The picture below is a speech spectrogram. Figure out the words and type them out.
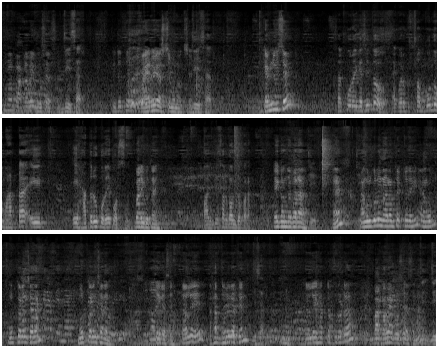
পুরো বাঁকা হয়ে বসে আছে। জি স্যার। এটা তো বাইরে আসছে মনে হচ্ছে। জি স্যার। কেমনে হয়েছে? স্যার পড়ে গেছি তো। একবার সব বন্ধু ভাতটা এই এই হাতের উপরেই পড়ছে। বাড়ি কোথায়? বাড়িতে স্যার গন্ধ করা এই গন্ধপাড়া? জি। হ্যাঁ? আঙুলগুলো নারাম তো একটু দেখি আঙুল। মুট করেন ছাড়েন। মুট করেন ছাড়েন। ঠিক আছে। তাহলে হাত ধরে রাখেন। জি স্যার। তাহলে এই হাতটা পুরোটা বাঁকা হয়ে বসে আছে না? জি জি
